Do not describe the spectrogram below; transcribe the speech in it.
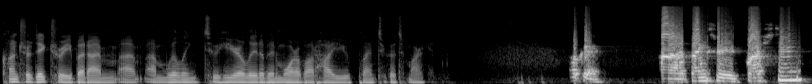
contradictory, but I'm I'm willing to hear a little bit more about how you plan to go to market. Okay. Uh, thanks for your question.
